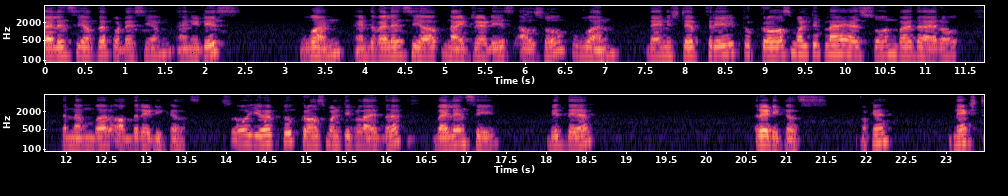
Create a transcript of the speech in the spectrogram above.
valency of the potassium and it is 1 and the valency of nitrate is also 1. Then step 3 to cross multiply as shown by the arrow the number of the radicals. So you have to cross multiply the valency with their radicals. Okay. Next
